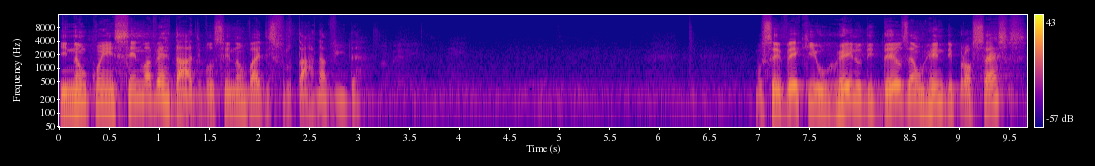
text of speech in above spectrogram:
E não conhecendo a verdade, você não vai desfrutar da vida. Você vê que o reino de Deus é um reino de processos?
